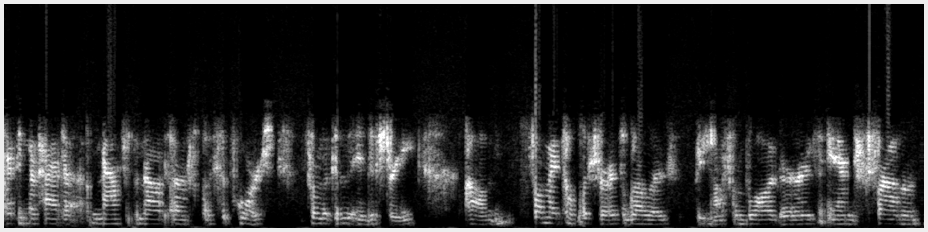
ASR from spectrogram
I think I've had a massive amount of, of support from within the industry, um, from my publisher as well as you know from bloggers and from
